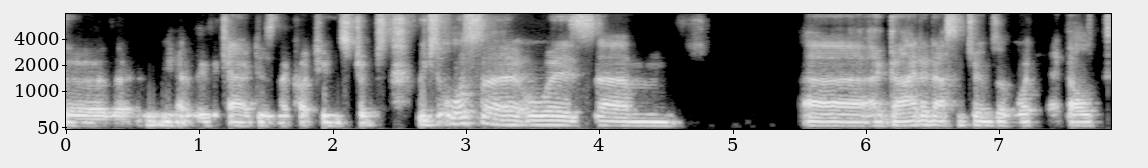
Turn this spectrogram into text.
the, the you know the, the characters in the cartoon strips, which also always. Um, uh, guided us in terms of what adult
